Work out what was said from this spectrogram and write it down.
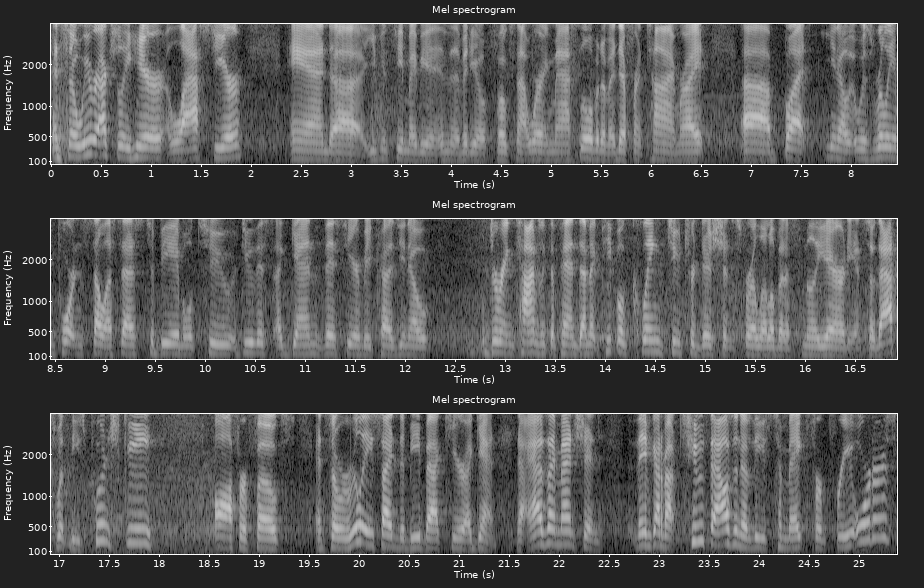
And so we were actually here last year and uh, you can see maybe in the video folks not wearing masks a little bit of a different time right? Uh, but you know it was really important stella says to be able to do this again this year because you know during times like the pandemic people cling to traditions for a little bit of familiarity. And so that's what these paczki offer folks. And so we're really excited to be back here again. Now as i mentioned they've got about 2000 of these to make for pre-orders.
